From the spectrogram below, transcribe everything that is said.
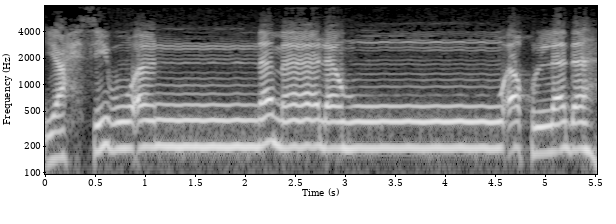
يحسب أن ما له أخلده.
